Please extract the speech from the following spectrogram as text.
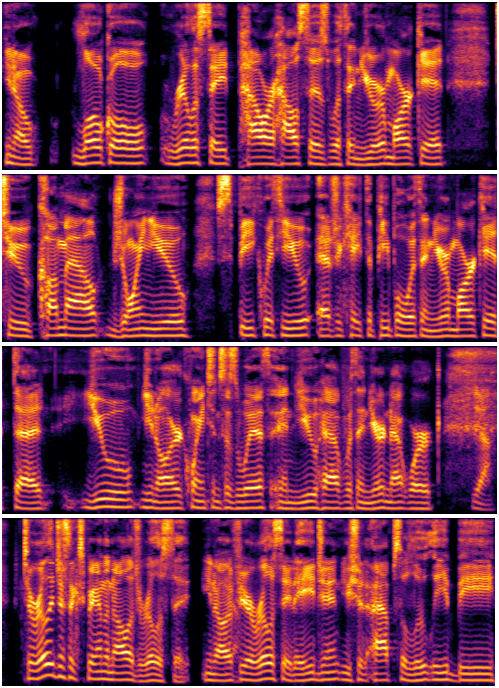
you know, local real estate powerhouses within your market to come out, join you, speak with you, educate the people within your market that you, you know, are acquaintances with and you have within your network Yeah. To really just expand the knowledge of real estate. You know, if you're a real estate agent, you should absolutely be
